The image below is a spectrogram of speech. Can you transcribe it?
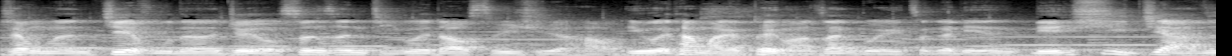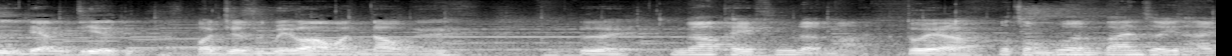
像我们介夫呢，就有深深体会到 Switch 的好，因为他买了对马战鬼，整个连连续假日两天，完全是没办法玩到的，对不对？你们要陪夫人嘛？对啊，我总不能搬着一台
